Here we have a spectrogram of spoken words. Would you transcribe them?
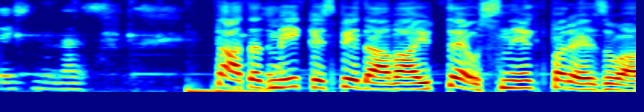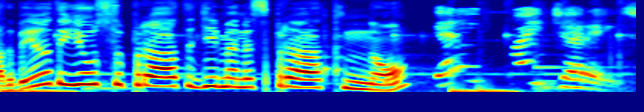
Es nezinu. Tā tad, Mika, es piedāvāju tev sniegt pareizo atbildi jūsu prāta ģimenes prāta. Nu, Gerijs vai Džerijs?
